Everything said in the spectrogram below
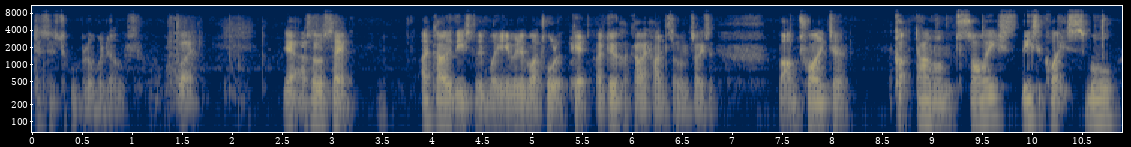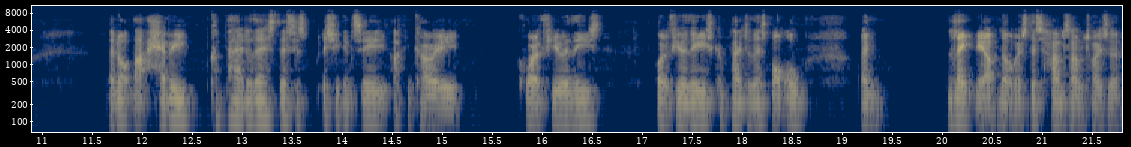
This is to blow my nose. Right. Yeah, as I was saying, I carry these things even in my toilet kit. I do carry hand sanitizer, but I'm trying to cut down on size. These are quite small. They're not that heavy compared to this. This is, as you can see, I can carry quite a few of these, quite a few of these compared to this bottle. And lately, I've noticed this hand sanitizer.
